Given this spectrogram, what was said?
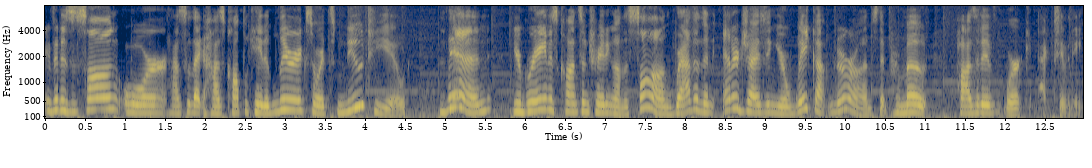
If it is a song or has that has complicated lyrics or it's new to you, then your brain is concentrating on the song rather than energizing your wake up neurons that promote positive work activity.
